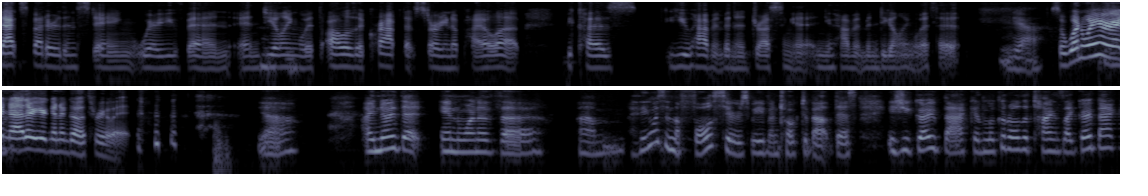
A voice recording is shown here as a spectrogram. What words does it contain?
that's better than staying where you've been and dealing with all of the crap that's starting to pile up because you haven't been addressing it and you haven't been dealing with it. Yeah. So one way or Yeah. another you're going to go through it. Yeah. I know that in one of the, um, I think it was in the fall series, we even talked about this, is you go back and look at all the times, like go back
